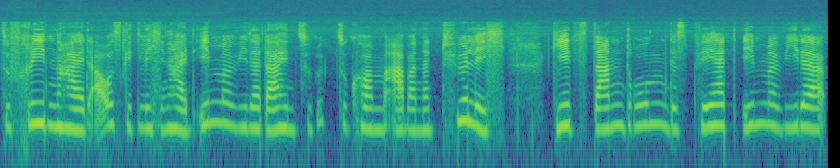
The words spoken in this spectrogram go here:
Zufriedenheit, Ausgeglichenheit immer wieder dahin zurückzukommen. Aber natürlich geht es dann darum, das Pferd immer wieder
